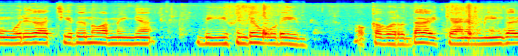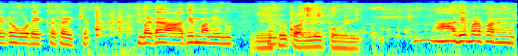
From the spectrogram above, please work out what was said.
മോര് കാച്ചിയത് എന്ന് പറഞ്ഞു കഴിഞ്ഞാൽ ബീഫിന്റെ കൂടെയും ഒക്കെ വെറുതെ കഴിക്കാനും മീൻകറിയുടെ കൂടെയൊക്കെ കഴിക്കും. ഇവിടെ ആദ്യം പറഞ്ഞിരുന്നു ബീഫ് പന്നി കോഴി. ആദ്യം ഇവിടെ പറയുന്നു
